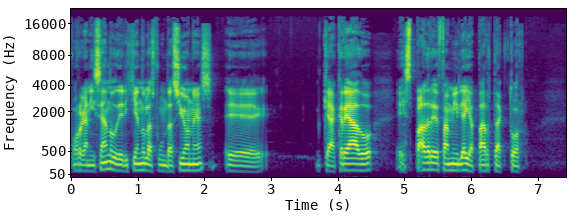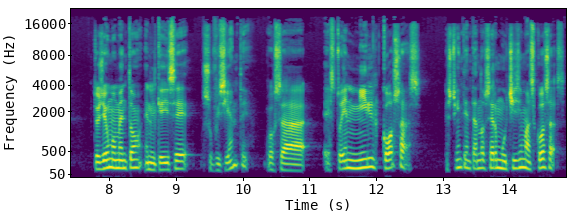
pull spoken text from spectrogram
organizando, dirigiendo las fundaciones eh, que ha creado, es padre de familia y aparte actor. Entonces llega un momento en el que dice, suficiente, o sea, estoy en mil cosas, estoy intentando hacer muchísimas cosas.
